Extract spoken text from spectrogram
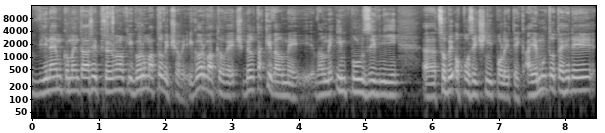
v jiném komentáři přirovnal k Igoru Matovičovi. Igor Matovič byl taky velmi, velmi impulzivní, uh, co by opoziční politik. A jemu to tehdy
